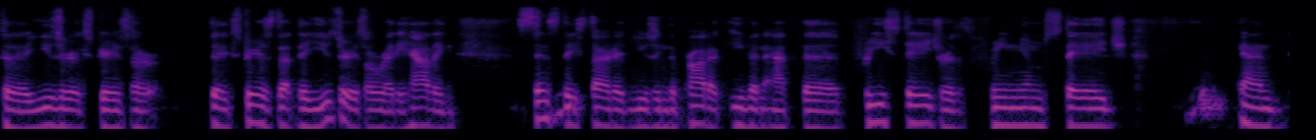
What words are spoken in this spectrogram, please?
the user experience or the experience that the user is already having since they mm-hmm. started using the product, even at the pre stage or the premium stage. And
